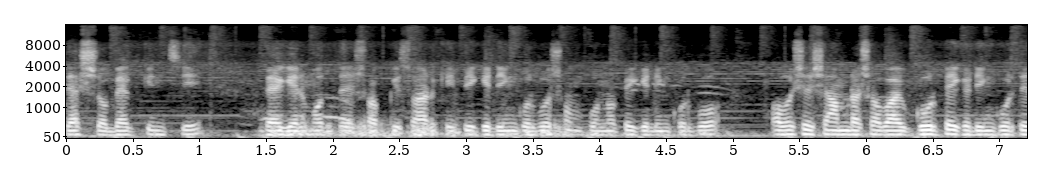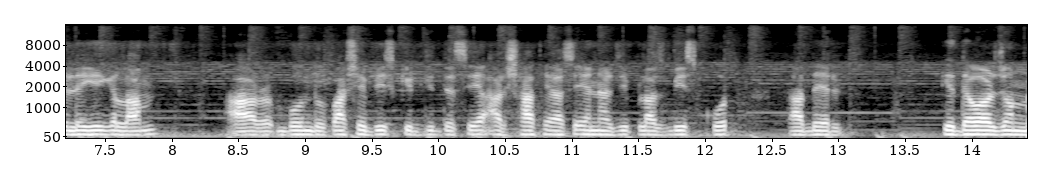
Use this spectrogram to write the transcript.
দেড়শো ব্যাগ কিনছি। ব্যাগের মধ্যে সব কিছু আর কি প্যাকেটিং করব, সম্পূর্ণ প্যাকেটিং করব। অবশেষে আমরা সবাই গুড় প্যাকেটিং করতে লেগে গেলাম। আর বন্ধু পাশে বিস্কিট দিতেছে, আর সাথে আছে এনার্জি প্লাস বিস্কুট। তাদেরকে দেওয়ার জন্য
